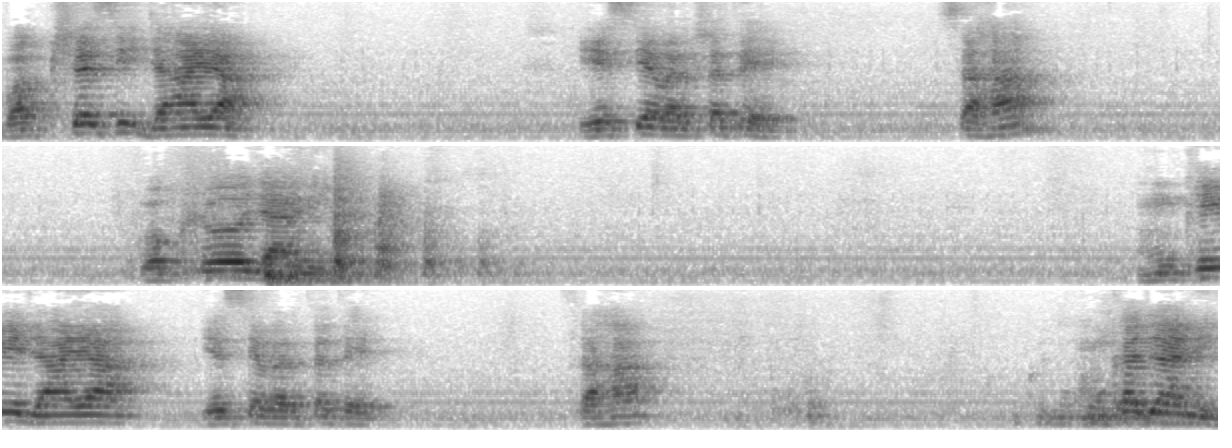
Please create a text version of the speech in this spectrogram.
वक्षसि जाया यस्य वर्तते। सः वक्षोजानिः मुखे जाया यस्य वर्तते। सः मुखजानिः।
